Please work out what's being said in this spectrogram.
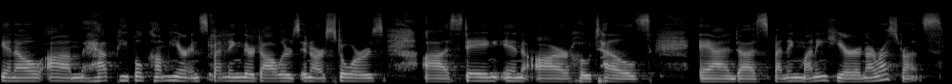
you know, um, have people come here and spending their dollars in our stores, uh, staying in our hotels, and uh, spending money here in our restaurants.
